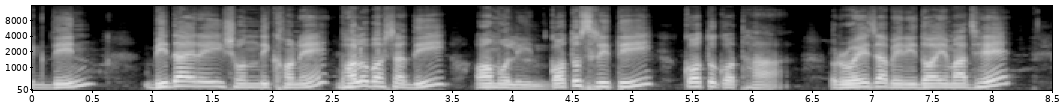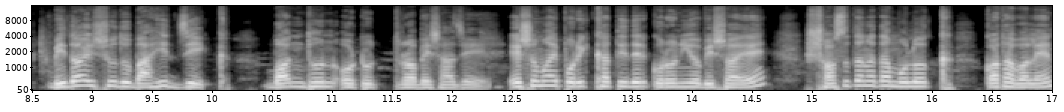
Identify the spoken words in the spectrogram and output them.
একদিন, বিদায়ের এই সন্ধিক্ষণে ভালোবাসা দি অমলিন। কত স্মৃতি, কত কথা রয়ে যাবে হৃদয় মাঝে বিদয় শুধু বাহিজ্যিক, বন্ধন অটুট রবে সাজে। এ সময় পরীক্ষার্থীদের করণীয় বিষয়ে সচেতনতামূলক কথা বলেন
